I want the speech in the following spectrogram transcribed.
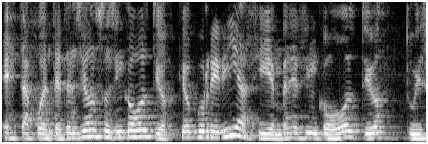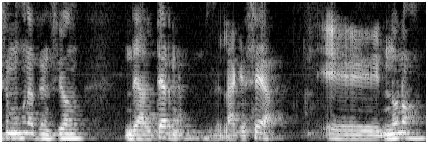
esta fuente de tensión son 5 voltios. ¿Qué ocurriría si en vez de 5 voltios tuviésemos una tensión de alterna, la que sea? Eh, no, nos,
